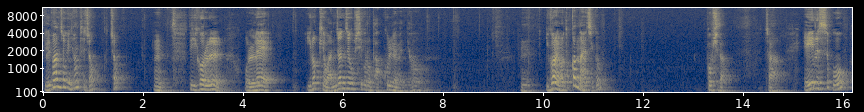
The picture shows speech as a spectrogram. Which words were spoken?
일반적인 형태죠. 그쵸? 음. 근데 이거를 원래 이렇게 완전 제곱식으로 바꾸려면요. 음. 이거랑 이거랑 똑같나요, 지금? 봅시다. 자, a를 쓰고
